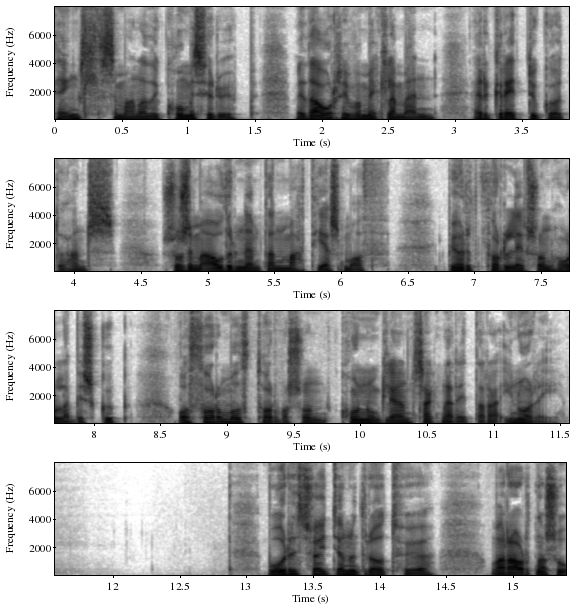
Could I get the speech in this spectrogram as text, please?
tengsl sem hann hafi komið sér upp við áhrifamikla menn er greitu götu hans, svo sem áður nefndan Mattias Moth Björn Þorleifsson hólabiskup og Þormóð Torfarsson konunglegan sagnaritara í Noregi. Vorið 1702 var árna svo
